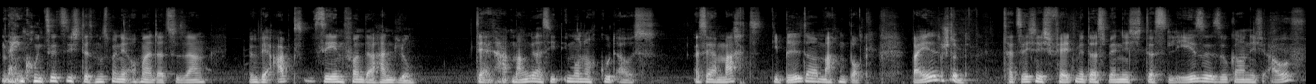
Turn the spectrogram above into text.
Nein, grundsätzlich, das muss man ja auch mal dazu sagen, wenn wir absehen von der Handlung, der Manga sieht immer noch gut aus. Also er macht, die Bilder machen Bock. Weil, Das stimmt. tatsächlich fällt mir das, wenn ich das lese, so gar nicht auf.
